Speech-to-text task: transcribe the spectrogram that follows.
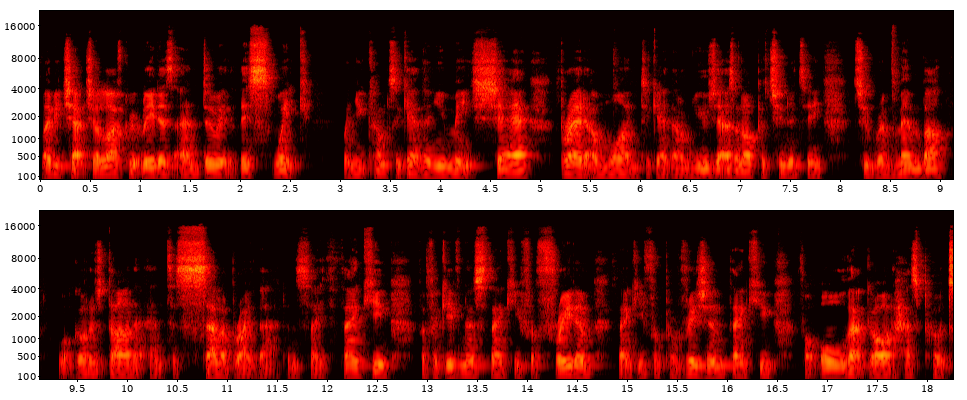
maybe chat to your life group leaders and do it this week when you come together and you meet, share bread and wine together and use it as an opportunity to remember what God has done and to celebrate that and say thank you for forgiveness, thank you for freedom, thank you for provision, thank you for all that God has put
